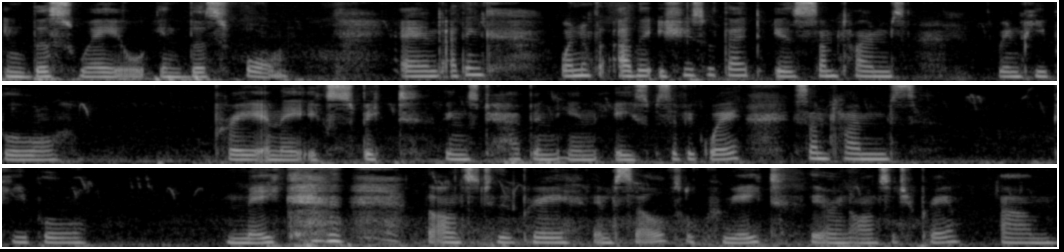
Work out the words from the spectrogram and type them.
in this way or in this form. And I think one of the other issues with that is sometimes when people pray and they expect things to happen in a specific way, sometimes people make the answer to the prayer themselves or create their own answer to prayer. Um,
